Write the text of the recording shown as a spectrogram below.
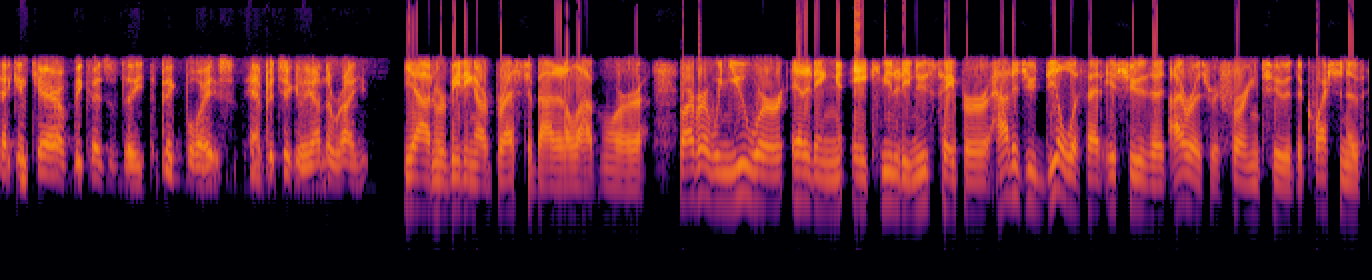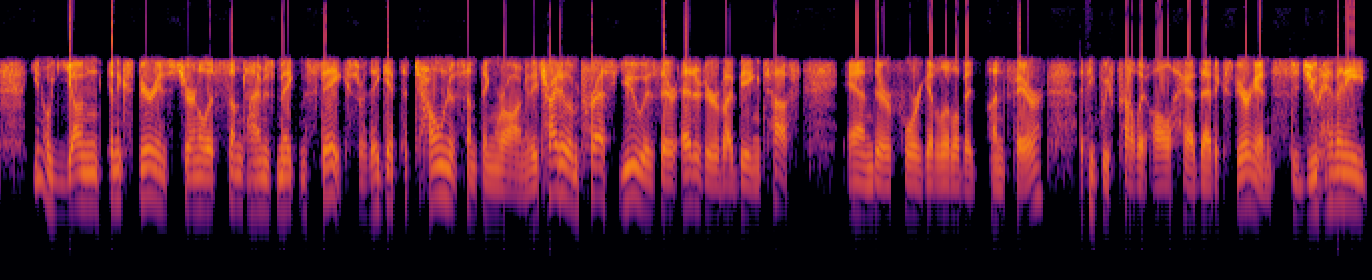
taken care of because of the, the big boys, and particularly on the right. Yeah, and we're beating our breast about it a lot more. Barbara, when you were editing a community newspaper, how did you deal with that issue that Ira is referring to? The question of, you know, young, inexperienced journalists sometimes make mistakes or they get the tone of something wrong. They try to impress you as their editor by being tough and therefore get a little bit unfair. I think we've probably all had that experience. Did you have any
